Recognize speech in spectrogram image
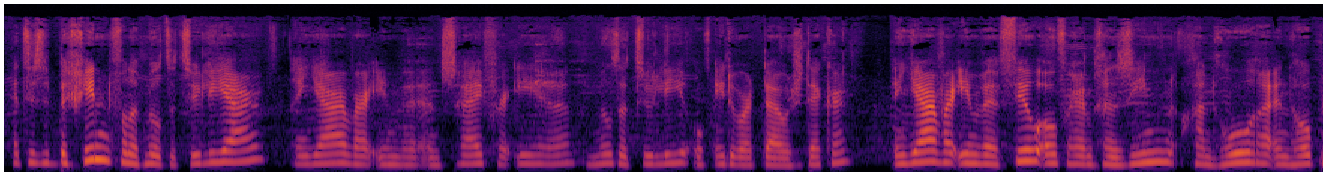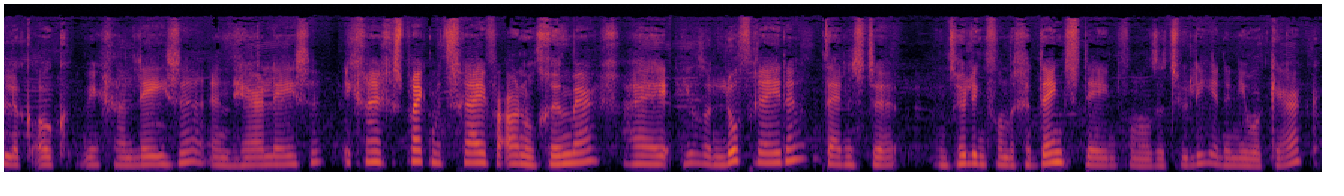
Het is het begin van het Multatuli-jaar. Een jaar waarin we een schrijver eren, Multatuli of Eduard Douwes-Dekker. Een jaar waarin we veel over hem gaan zien, gaan horen en hopelijk ook weer gaan lezen en herlezen. Ik ga in gesprek met schrijver Arnold Grunberg. Hij hield een lofrede tijdens de onthulling van de gedenksteen van Multatuli in de Nieuwe Kerk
